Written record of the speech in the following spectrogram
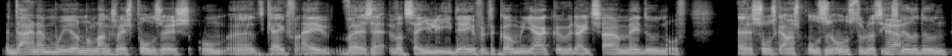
En daarna moet je ook nog langs bij sponsors om eh, te kijken van, hey, wat zijn jullie ideeën voor het komende jaar? Kunnen we daar iets samen mee doen? Of eh, soms kwamen sponsors naar ons toe dat ze iets Ja. wilden doen.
